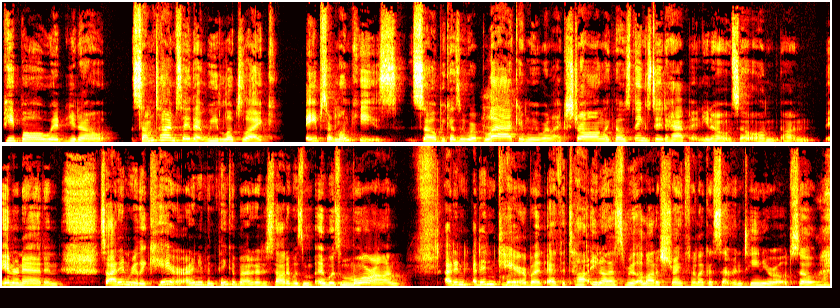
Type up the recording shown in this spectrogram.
People would, you know, sometimes say that we looked like apes or monkeys so because we were black and we were like strong like those things did happen you know so on on the internet. And so i didn't really care. I didn't even think about it. I just thought it was it was a moron. I didn't i didn't care. Mm. but at the time you know that's real a lot of strength for like a 17 year old so wow.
